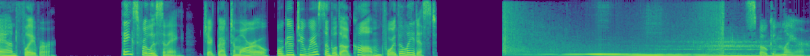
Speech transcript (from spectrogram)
and flavor. Thanks for listening. Check back tomorrow or go to realsimple.com for the latest. Spoken Layer.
